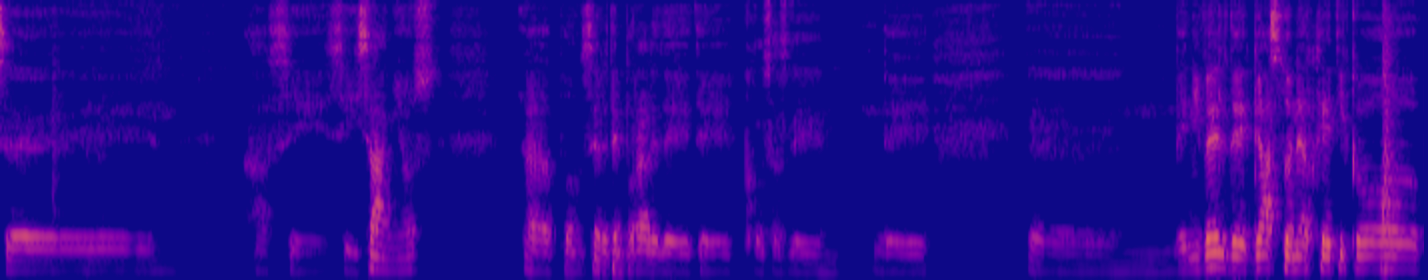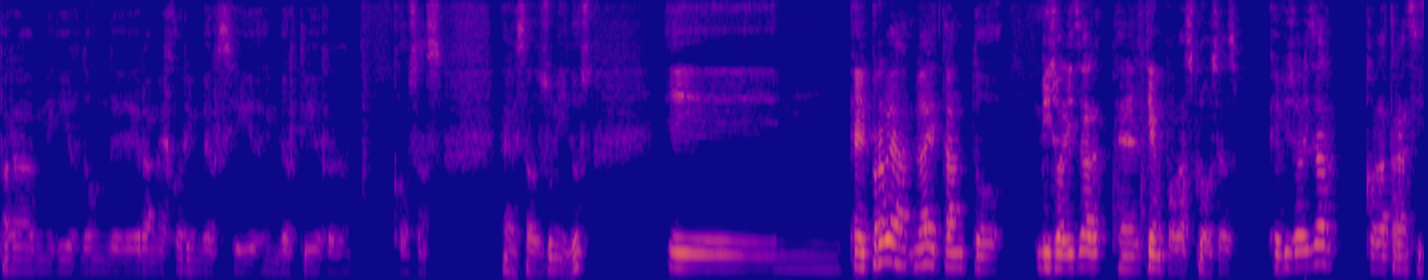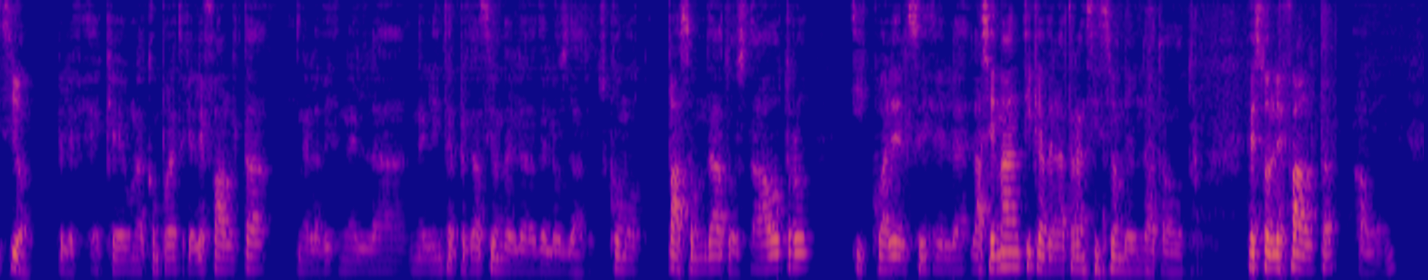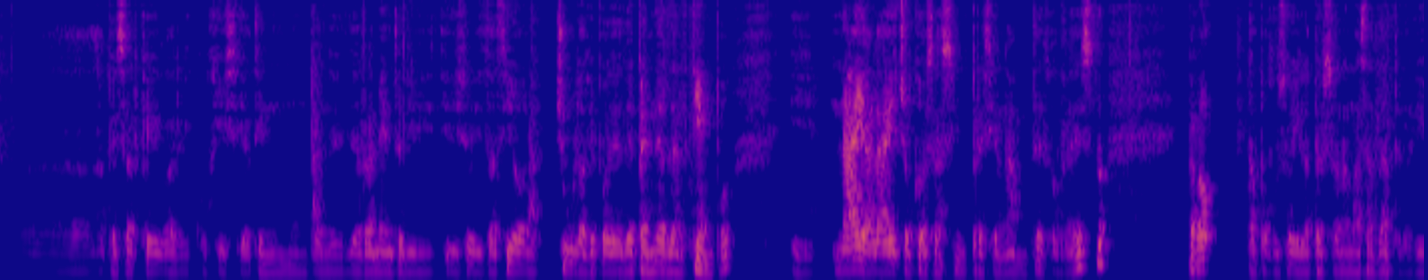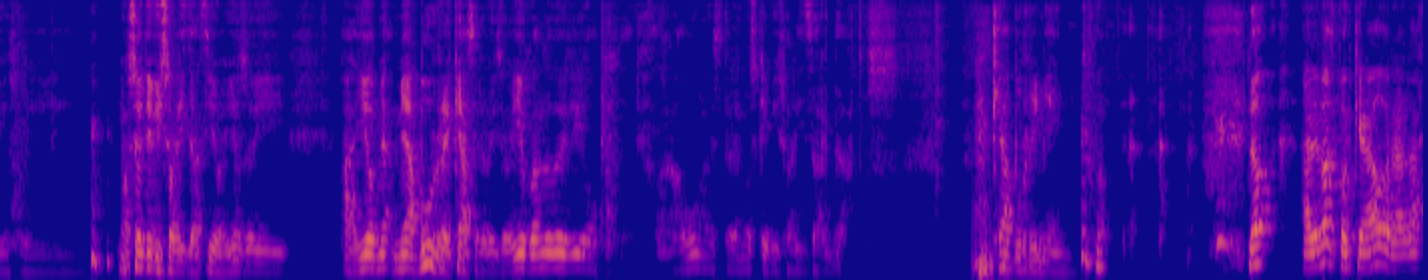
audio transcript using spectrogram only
eh, hace seis años eh, con series temporales de, de cosas de, eh, de nivel de gasto energético para medir dónde era mejor invertir, invertir cosas en Estados Unidos. Y el problema no es tanto visualizar en el tiempo las cosas, es visualizar con la transición, que, es una componente que le falta nella, nella, nell'interpretazione del, dello datos, cómo pasa un dato a otro y cuál es la semántica de la transición de un dato a otro. Esto le falta aún, eh, a pesar que igual QGIS ya tiene un montón de, herramientas de, visualización chula que puede depender del tiempo. Y Niall ha hecho cosas impresionantes sobre esto, pero tampoco soy la persona más adaptada, porque yo soy No soy de visualización, yo soy... Ah, yo me, me aburre casi la visualización. Yo cuando digo, aún tenemos que visualizar datos. Qué aburrimiento. no, además porque ahora la,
